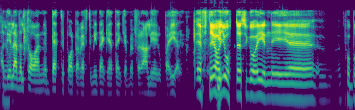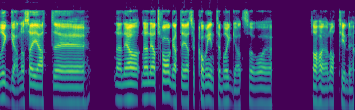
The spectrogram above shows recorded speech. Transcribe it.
Ja, det lär väl ta en bättre part av eftermiddagen kan jag tänka mig för allihopa er. Efter jag har gjort det så går jag in i, eh, på bryggan och säger att eh, när, ni har, när ni har tvagat er så kom in till bryggan så, eh, så har jag något till er.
